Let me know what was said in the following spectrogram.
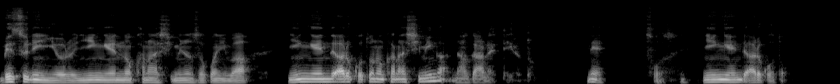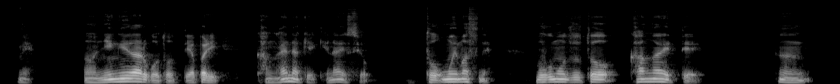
別離による人間の悲しみの底には、人間であることの悲しみが流れていると。ね。そうですね。人間であること。ね。人間であることってやっぱり考えなきゃいけないですよ。と思いますね。僕もずっと考えて、うん、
